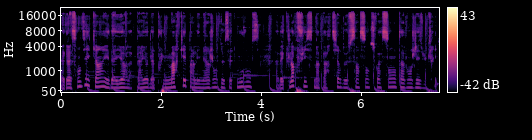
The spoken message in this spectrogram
La Grèce antique hein, est d'ailleurs la période la plus marquée par l'émergence de cette mouvance, avec l'orphisme à partir de 560 avant Jésus-Christ,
